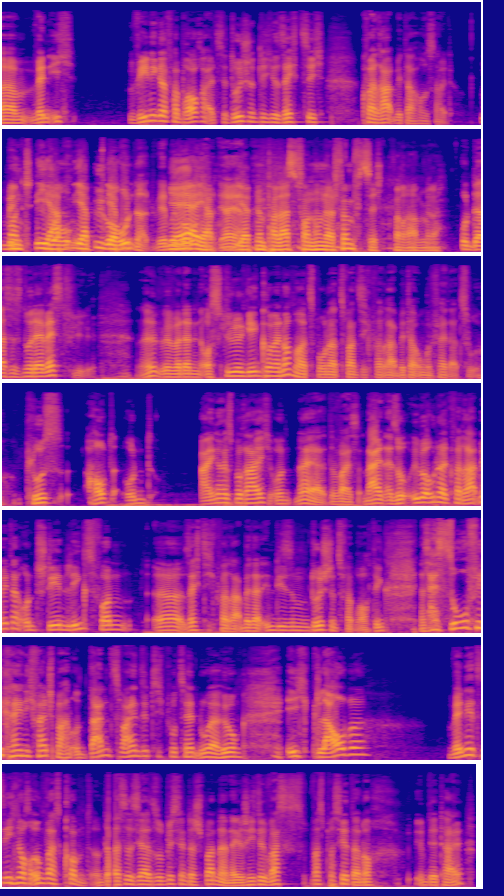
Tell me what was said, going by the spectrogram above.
Ähm, wenn ich weniger verbrauche als der durchschnittliche 60 Quadratmeter Haushalt. Mit und ihr über, habt, ihr habt, über 100. Wir ja, ja, 100. Ja, ja, ihr habt einen Palast von 150 Quadratmeter. Und das ist nur der Westflügel. Ne, wenn wir dann in den Ostflügel gehen, kommen ja nochmal 220 Quadratmeter ungefähr dazu. Plus Haupt- und Eingangsbereich und naja, du weißt. Nein, also über 100 Quadratmeter und stehen links von äh, 60 Quadratmetern in diesem wenn jetzt nicht noch irgendwas kommt, und das ist ja so ein bisschen das Spannende an der Geschichte, was, was passiert da noch im Detail?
